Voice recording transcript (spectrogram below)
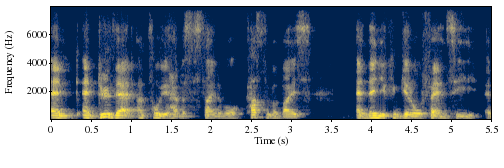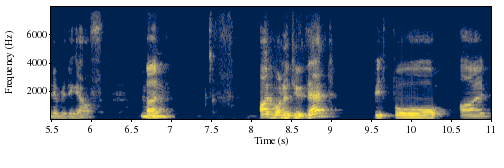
And, and do that until you have a sustainable customer base, and then you can get all fancy and everything else. But I'd want to do that before I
